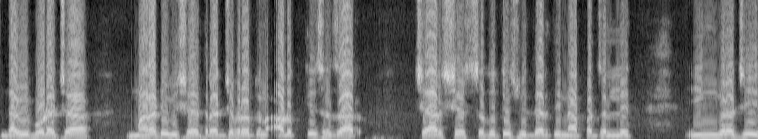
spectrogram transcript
दहावी बोर्डाच्या मराठी विषयात राज्यभरातून अडतीस हजार चारशे सदोतीस विद्यार्थी नापास झालेले आहेत इंग्रजी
